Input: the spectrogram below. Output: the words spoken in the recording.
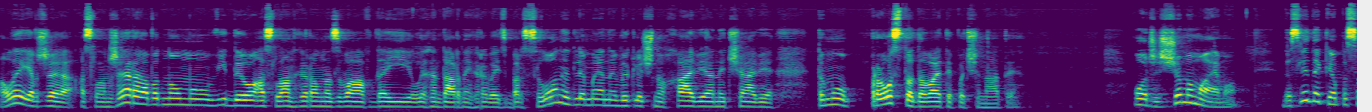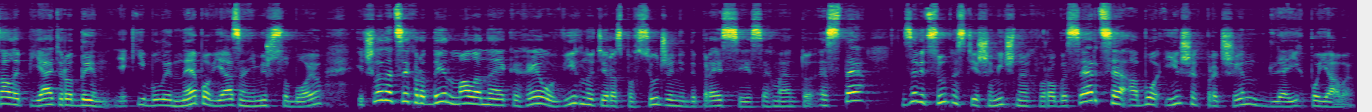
Але я вже Асланжера в одному відео Аслангером назвав, да і легендарний гравець Барселони для мене виключно Хаві, а не Чаві. Тому просто давайте починати. Отже, що ми маємо? Дослідники описали 5 родин, які були не пов'язані між собою, і члени цих родин мали на ЕКГ увігнуті розповсюджені депресії сегменту СТ за відсутності ішемічної хвороби серця або інших причин для їх появи.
